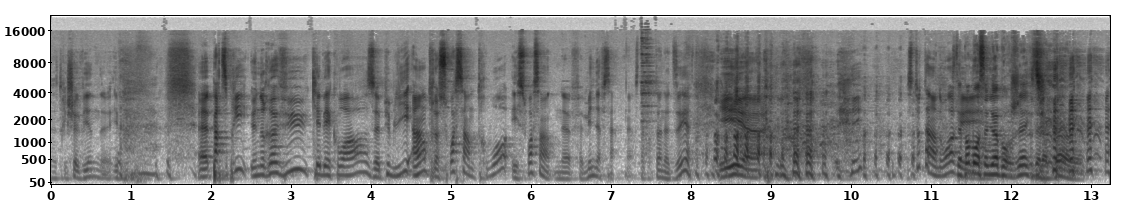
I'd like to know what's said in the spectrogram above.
notre échevine. euh, Evelyne. Parti pris, une revue québécoise publiée entre 63 et 69, 1900. Non, C'est important de dire. Et, euh, et c'est tout en noir. C'était et- pas Monseigneur Bourget qui était là-dedans.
